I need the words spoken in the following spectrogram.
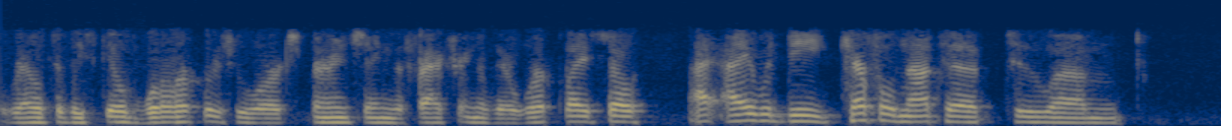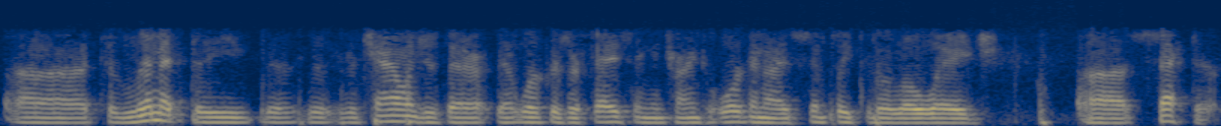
relatively skilled workers who are experiencing the fracturing of their workplace. So I, I would be careful not to to um, uh, to limit the, the, the, challenges that, that workers are facing in trying to organize simply to the low wage uh, sector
